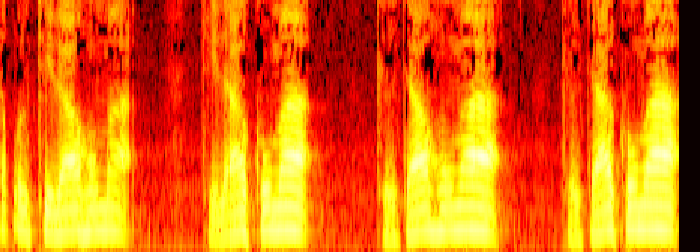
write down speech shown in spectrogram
تقول كلاهما كلاكما كلتاهما كلتاكما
